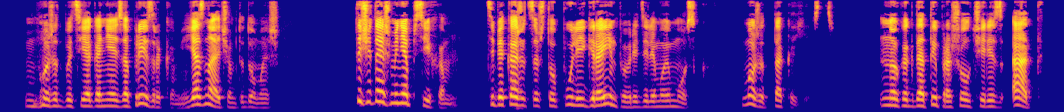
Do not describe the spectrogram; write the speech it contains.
— «может быть, я гоняюсь за призраками. Я знаю, о чем ты думаешь. Ты считаешь меня психом. Тебе кажется, что пули и героин повредили мой мозг. Может, так и есть. Но когда ты прошел через ад,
